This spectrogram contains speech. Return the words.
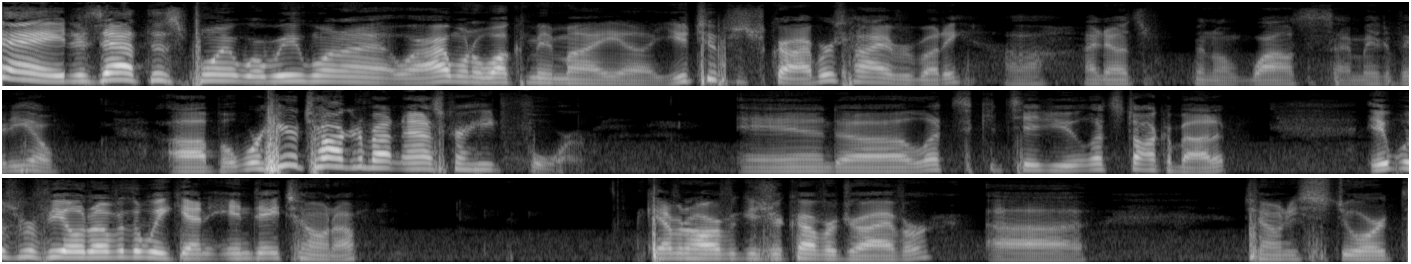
Okay, it is at this point where we want to, where I want to welcome in my uh, YouTube subscribers. Hi, everybody. Uh, I know it's been a while since I made a video, uh, but we're here talking about NASCAR Heat Four, and uh, let's continue. Let's talk about it. It was revealed over the weekend in Daytona. Kevin Harvick is your cover driver. Uh, Tony Stewart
